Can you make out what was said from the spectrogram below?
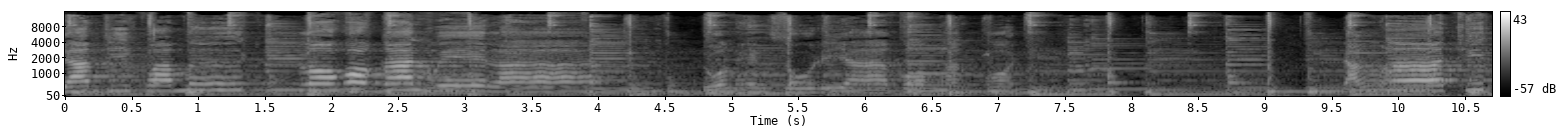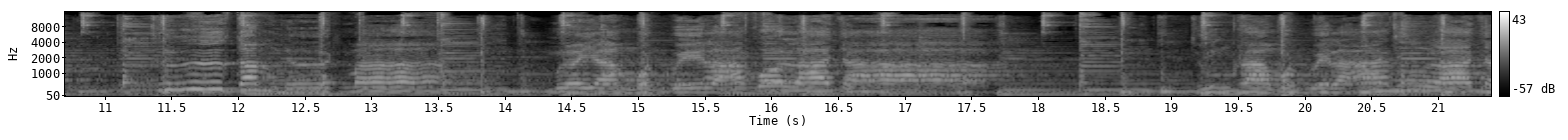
ยามที่ความมืด ล้อการเวลา ดวงแห่งสุริยาก็พักผ่อน ดังอาทิตย์ถือกำเนิดมา เมื่อยามหมดเวลาก็ลาจากถึงคราวหมดเวลาจึงลาจ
